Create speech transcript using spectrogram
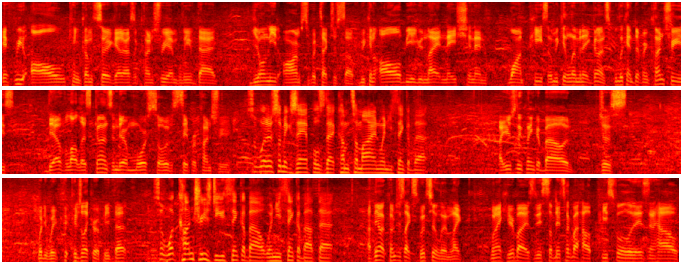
if we all can come together as a country and believe that you don't need arms to protect yourself, we can all be a united nation and want peace, and we can eliminate guns. If we look at different countries, they have a lot less guns, and they're more so of a safer country. So what are some examples that come to mind when you think of that? I usually think about just. What do wait, could could you like repeat that? So, what countries do you think about when you think about that? I think about countries like Switzerland, like when I hear about it, they, they talk about how peaceful it is and how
